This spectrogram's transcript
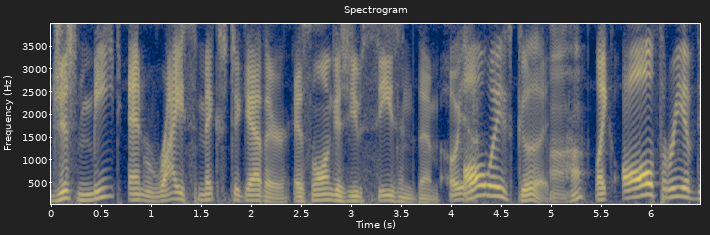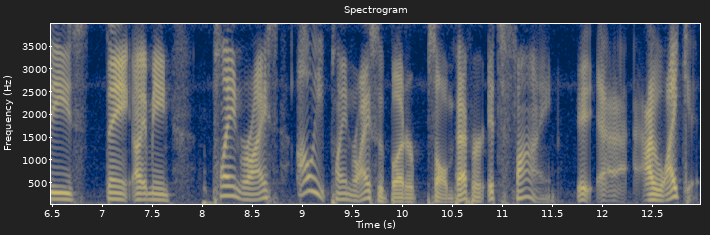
Just meat and rice mixed together, as long as you seasoned them, Oh, yeah. always good. Uh huh. Like all three of these things. I mean, plain rice. I'll eat plain rice with butter, salt, and pepper. It's fine. It, I, I like it.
